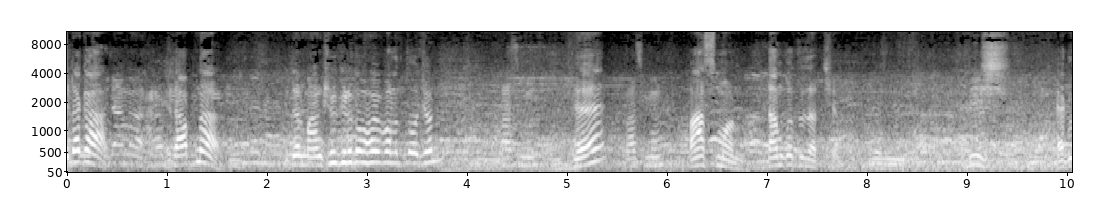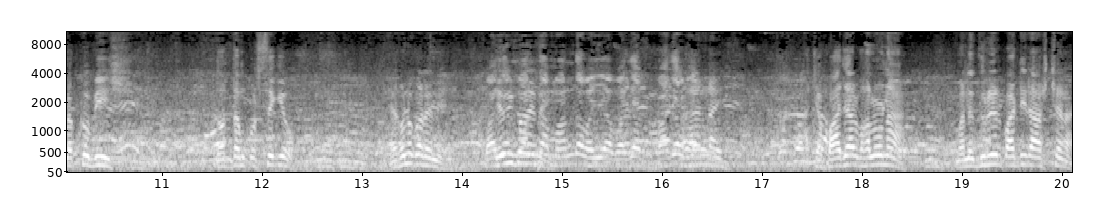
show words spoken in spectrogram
এটা কার? এটা আপনার? এটার মাংস কীরকম হবে বলেন তো ওজন? হ্যাঁ? পাঁচ মন দাম কত যাচ্ছে? বিশ। এক লক্ষ বিশ। দরদাম করছে কেউ? এখনও করেনি? আচ্ছা বাজার ভালো না। মানে দূরের পার্টিরা আসছে না।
